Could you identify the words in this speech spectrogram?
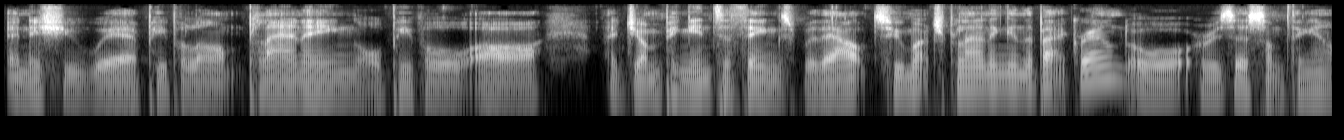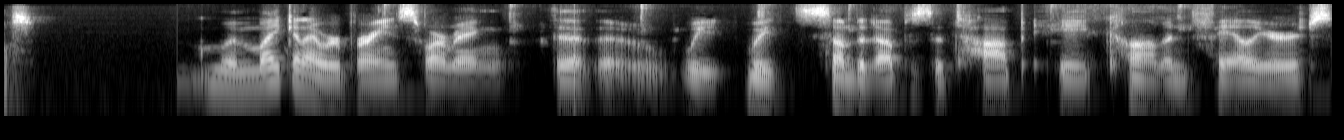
an issue where people aren't planning or people are, jumping into things without too much planning in the background, or, or is there something else? When Mike and I were brainstorming, the, the, we, we summed it up as the top eight common failures.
